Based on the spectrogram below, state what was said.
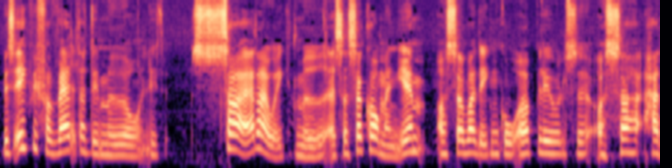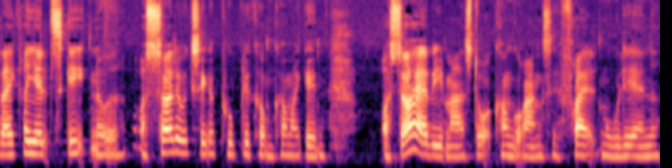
Hvis ikke vi forvalter det møde ordentligt, så er der jo ikke et møde. Altså, så går man hjem, og så var det ikke en god oplevelse, og så har der ikke reelt sket noget. Og så er det jo ikke sikkert, at publikum kommer igen. Og så er vi i meget stor konkurrence fra alt muligt andet.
